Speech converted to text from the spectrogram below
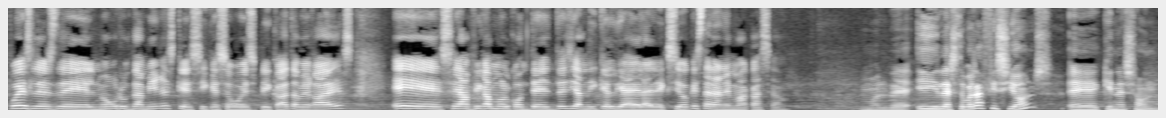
Pues les del meu grup d'amigues, que sí que s'ho he explicat a vegades, eh, s'han ficat molt contentes i han dit que el dia de l'elecció que estaran en ma casa. Molt bé. I les teves aficions, eh, quines són?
